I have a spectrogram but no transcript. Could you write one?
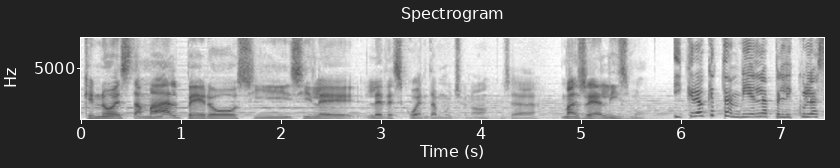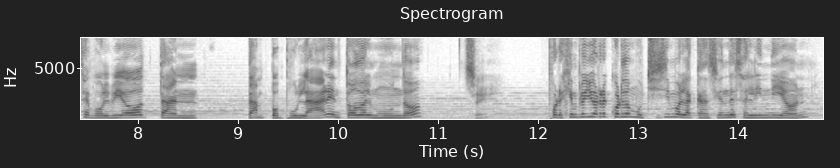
que no está mal, pero sí, sí le, le descuenta mucho, ¿no? O sea, más realismo. Y creo que también la película se volvió tan, tan popular en todo el mundo. Sí. Por ejemplo, yo recuerdo muchísimo la canción de Celine Dion.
